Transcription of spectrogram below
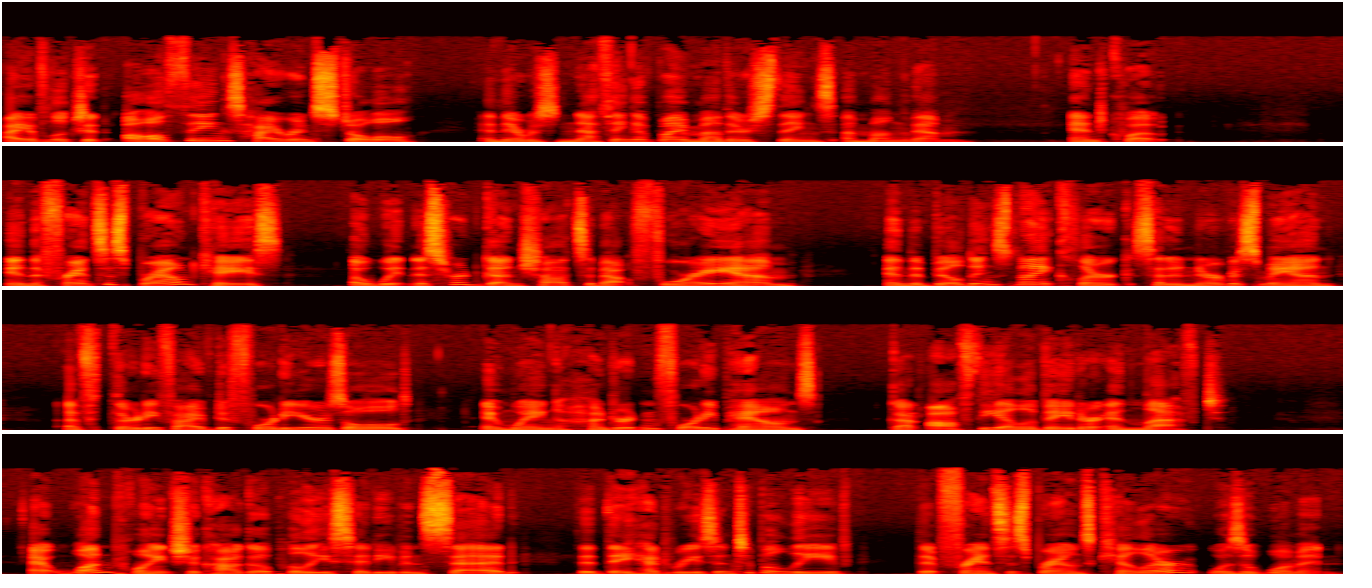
I have looked at all things Hiron stole, and there was nothing of my mother's things among them. End quote. In the Frances Brown case, a witness heard gunshots about 4 a.m., and the building's night clerk said a nervous man of 35 to 40 years old and weighing 140 pounds got off the elevator and left. At one point, Chicago police had even said that they had reason to believe that Frances Brown's killer was a woman.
